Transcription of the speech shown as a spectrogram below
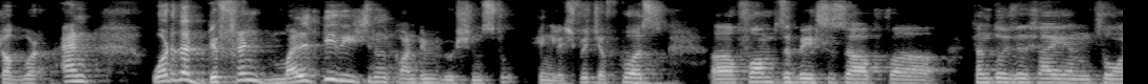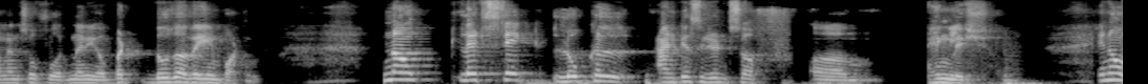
talk about and what are the different multi-regional contributions to english which of course uh, forms the basis of uh, santosh desai and so on and so forth many of but those are very important. Now let's take local antecedents of um, english you know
